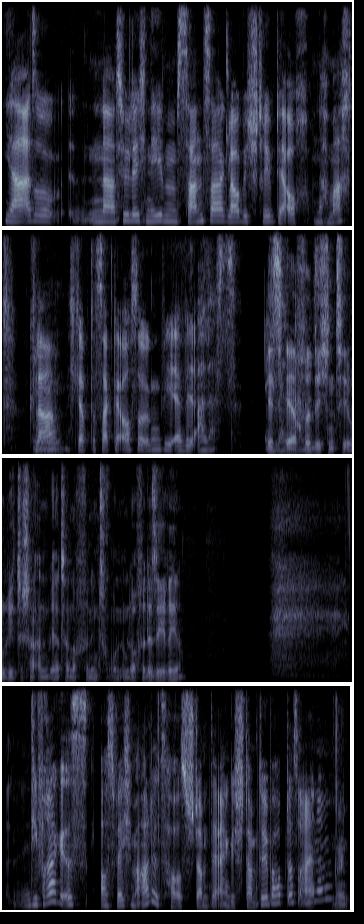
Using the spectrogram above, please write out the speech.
Ja, also natürlich neben Sansa, glaube ich, strebt er auch nach Macht. Klar, ich glaube, das sagt er auch so irgendwie. Er will alles. Ist er für dich ein theoretischer Anwärter noch für den Thron im Laufe der Serie? Die Frage ist, aus welchem Adelshaus stammt er eigentlich? Stammt er überhaupt aus einem? Nein.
